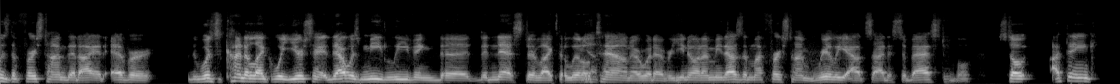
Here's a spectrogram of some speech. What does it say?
was the first time that I had ever was kind of like what you're saying. That was me leaving the the nest or like the little yeah. town or whatever. You know what I mean? That was my first time really outside of Sebastopol. So I think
